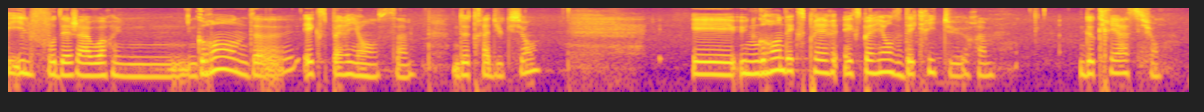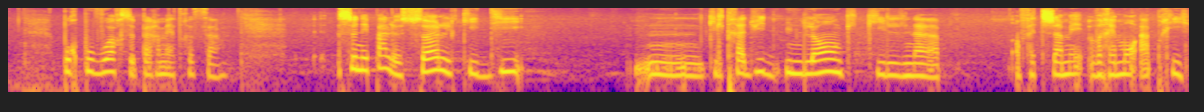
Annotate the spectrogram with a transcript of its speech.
il faut déjà avoir une grande expérience de traduction et une grande expérience d'écriture de création pour pouvoir se permettre ça. Ce n'est pas le seul qui dit hmm, qu'il traduit une langue qu'il n'a en fait jamais vraiment appris.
